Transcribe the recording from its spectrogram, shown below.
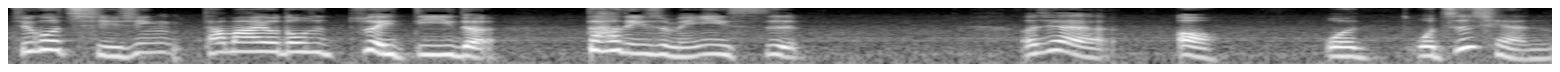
结果起薪他妈又都是最低的，到底什么意思？而且哦。我我之前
